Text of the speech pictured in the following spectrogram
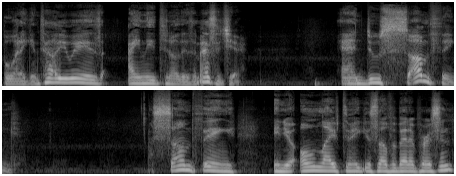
But what I can tell you is I need to know there's a message here. And do something, something in your own life to make yourself a better person,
